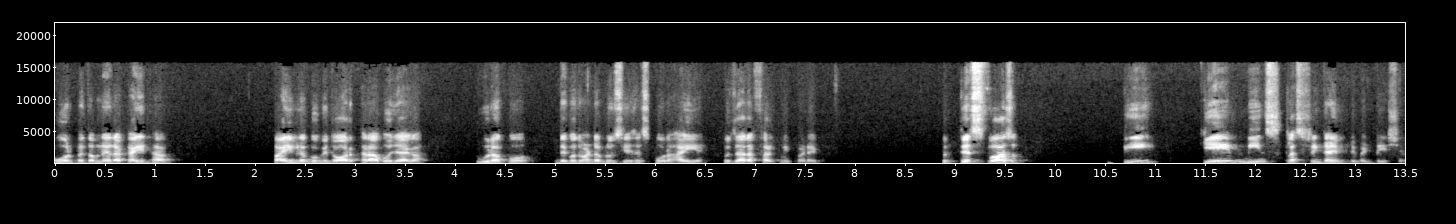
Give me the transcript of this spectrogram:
फोर पे तो हमने रखा ही था फाइव रखोगे तो और खराब हो जाएगा। टू रखो, देखो तुम्हारा W C S score high है, कुछ ज़्यादा फ़र्क नहीं पड़ेगा। तो दिस वॉज़ दी के मीन्स क्लस्टरिंग का इम्प्लीमेंटेशन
